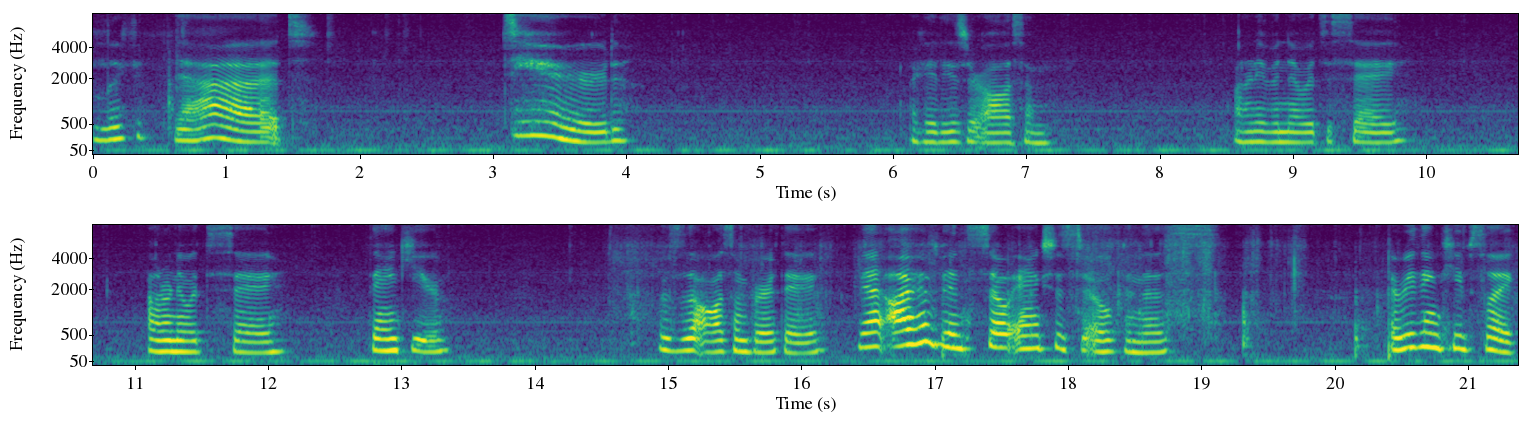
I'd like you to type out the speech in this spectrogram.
Look at that. Dude. Okay, these are awesome. I don't even know what to say. I don't know what to say. Thank you. This is an awesome birthday. Yeah, I have been so anxious to open this. Everything keeps like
